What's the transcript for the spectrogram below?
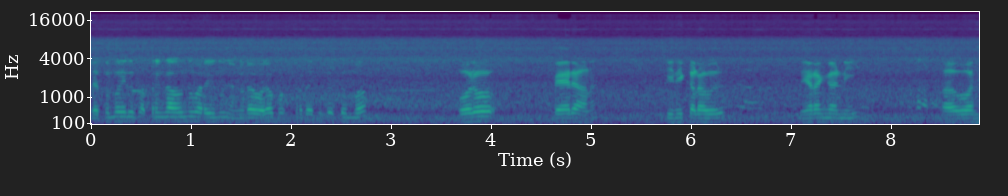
ഇവിടെ എത്തുമ്പോൾ ഇതിന് സത്രങ്കാവ് എന്ന് പറയുന്നു. ഞങ്ങളുടെ ഓരോ പ്ര- പ്രദേശത്ത് എത്തുമ്പോൾ ഓരോ പേരാണ്. ചീനിക്കടവ് നീറങ്കണ്ണി അതുപോലെ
